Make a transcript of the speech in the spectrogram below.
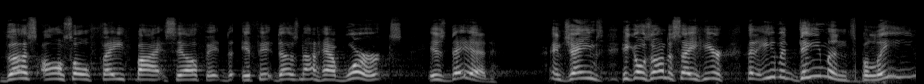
Thus also faith by itself, it, if it does not have works, is dead. And James, he goes on to say here that even demons believe.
